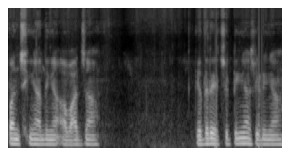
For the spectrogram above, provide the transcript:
ਪੰਛੀਆਂ ਦੀਆਂ ਆਵਾਜ਼ਾਂ, ਕਿਧਰੇ ਚਿੱਟੀਆਂ ਚਿੜੀਆਂ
